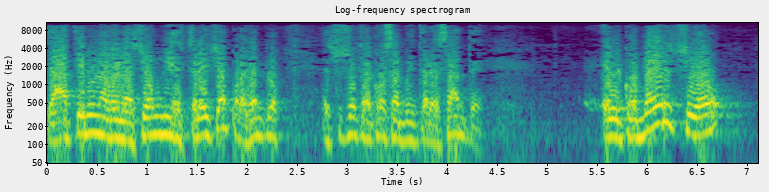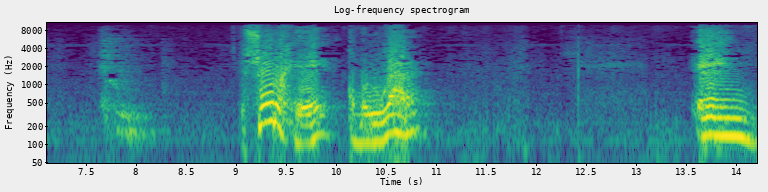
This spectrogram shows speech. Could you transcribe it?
Ya tiene una relación muy estrecha, por ejemplo, eso es otra cosa muy interesante. El comercio surge como lugar en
